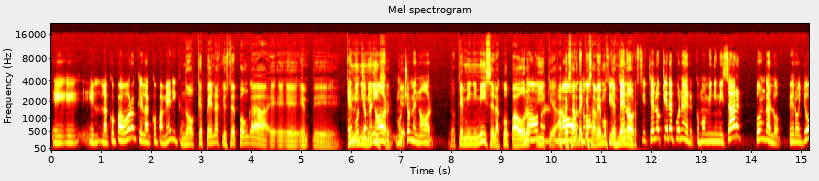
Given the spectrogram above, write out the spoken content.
eh, eh, la Copa Oro que la Copa América. No, qué pena que usted ponga. eh, em- que es mucho menor, que- mucho menor. no, que minimice la Copa Oro No, y que a pesar de que sabemos Si que es lo- menor. si usted lo quiere poner como minimizar, póngalo. Pero yo,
